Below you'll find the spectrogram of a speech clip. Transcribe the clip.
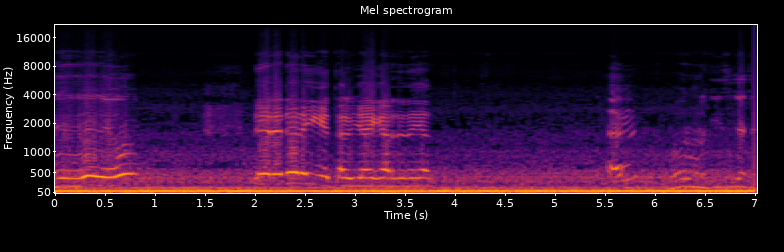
ਇਹ ਇਹ ਇਹ ਉਹ ਨੇਰੇ ਨੇਰੇ ਹੀ ਖੇਤਾਂ ਨੂੰ ਜਾਇਆ ਕਰਦੇ ਤੇ ਯਾਰ? ਹੋਰ ਹੁਣ ਕੀ ਸੀ ਅੱਜ?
